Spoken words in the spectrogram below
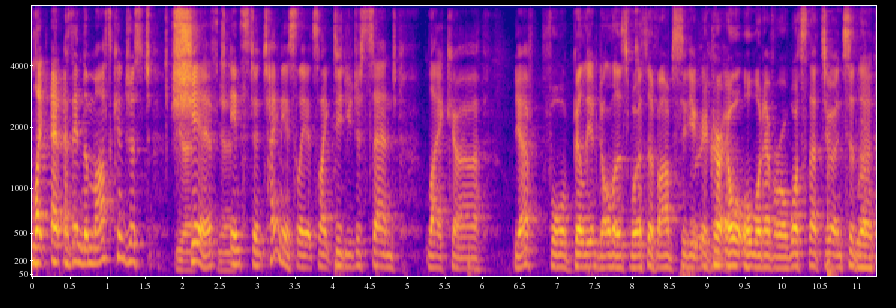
Like as in the mask can just shift yeah. instantaneously. It's like, did you just send like? uh yeah, four billion dollars worth of arms to the or, or whatever, or what's that doing to the?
